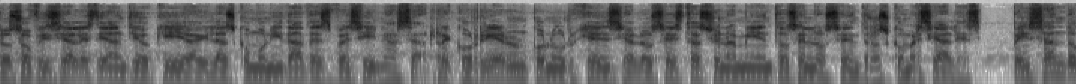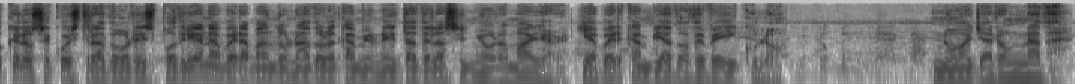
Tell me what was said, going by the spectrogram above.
Los oficiales de Antioquía y las comunidades vecinas recorrieron con urgencia los estacionamientos en los centros comerciales, pensando que los secuestradores podrían haber abandonado la camioneta de la señora Mayer y haber cambiado de vehículo. No hallaron nada.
